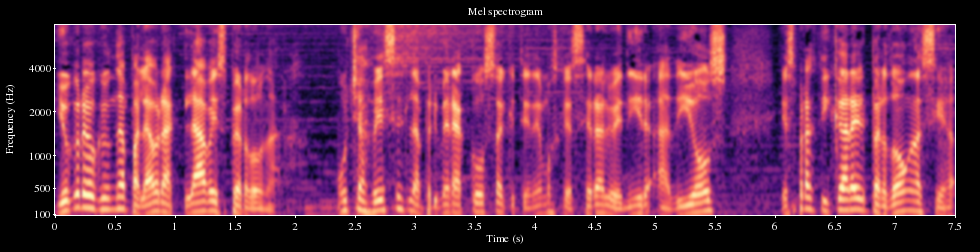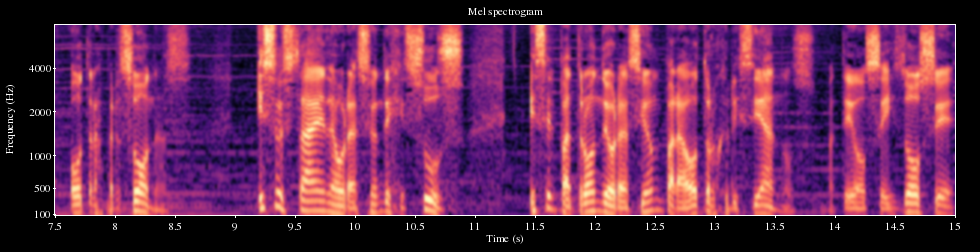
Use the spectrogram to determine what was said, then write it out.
Yo creo que una palabra clave es perdonar. Muchas veces la primera cosa que tenemos que hacer al venir a Dios es practicar el perdón hacia otras personas. Eso está en la oración de Jesús. Es el patrón de oración para otros cristianos. Mateo 6:12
